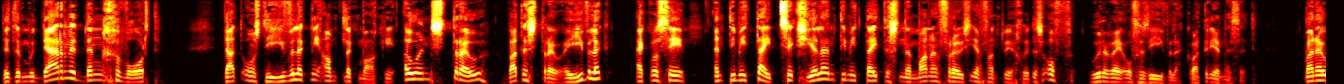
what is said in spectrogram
Dit een moderne ding geword, dat ons die huwelik nie ambtelik maak nie. Ouwens trouw, wat is trouw? Een huwelik ek wil sê, intimiteit, seksuele intimiteit tussen een man en vrou is een van twee goed, is of hoererij of is die huwelik, wat er een is het. Maar nou,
